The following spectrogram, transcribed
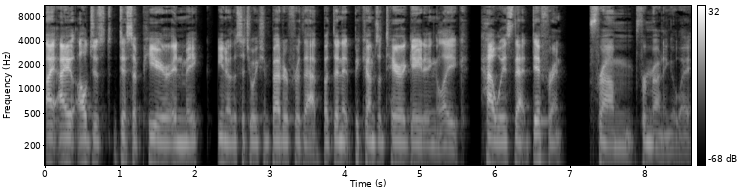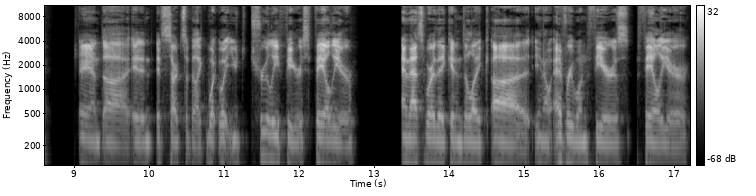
I, I I'll just disappear and make you know the situation better for that but then it becomes interrogating like how is that different from from running away? And uh it it starts to be like what what you truly fear is failure and that's where they get into like uh you know everyone fears failure.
